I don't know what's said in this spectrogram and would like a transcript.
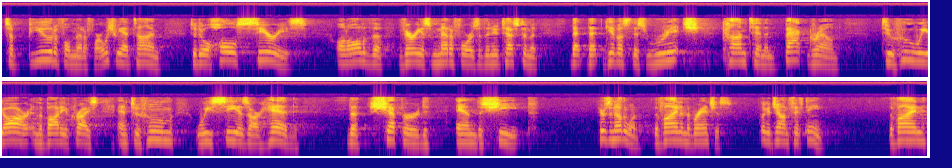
It's a beautiful metaphor. I wish we had time to do a whole series on all of the various metaphors of the New Testament that, that give us this rich content and background to who we are in the body of Christ and to whom we see as our head, the shepherd and the sheep. Here's another one the vine and the branches. Look at John 15. The vine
